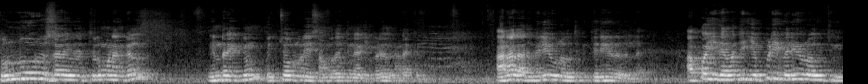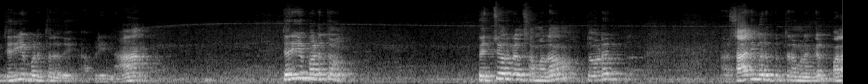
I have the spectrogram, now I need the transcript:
தொண்ணூறு சதவீத திருமணங்கள் இன்றைக்கும் பெற்றோர்களுடைய சம்மதத்தின் அடிப்படையில் நடக்குது. ஆனால் அது வெளி உலகத்துக்கு தெரிகிறது இல்லை அப்போ இதை வந்து எப்படி வெளி உலகத்துக்கு தெரியப்படுத்துறது அப்படின்னா தெரியப்படுத்தணும். பெற்றோர்கள் சம்மதத்தோட சாதி மறுப்பு திருமணங்கள் பல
